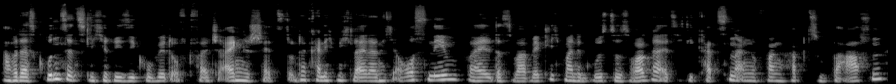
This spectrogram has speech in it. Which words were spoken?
Aber das grundsätzliche Risiko wird oft falsch eingeschätzt und da kann ich mich leider nicht ausnehmen, weil das war wirklich meine größte Sorge, als ich die Katzen angefangen habe zu barfen,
